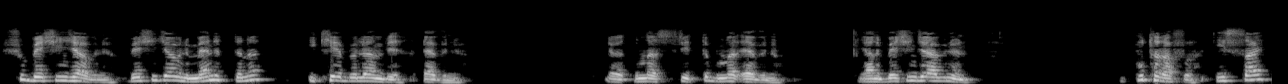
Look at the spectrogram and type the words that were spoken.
Şu 5. avenue. 5. avenue Manhattan'ı ikiye bölen bir avenue. Evet bunlar street'ti. Bunlar avenue. Yani 5. avenue'nin bu tarafı East Side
